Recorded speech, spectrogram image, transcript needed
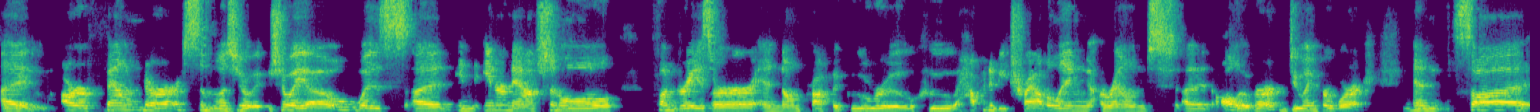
uh, our founder Simone Joyaux was uh, an international fundraiser and nonprofit guru who happened to be traveling around uh, all over doing her work and saw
